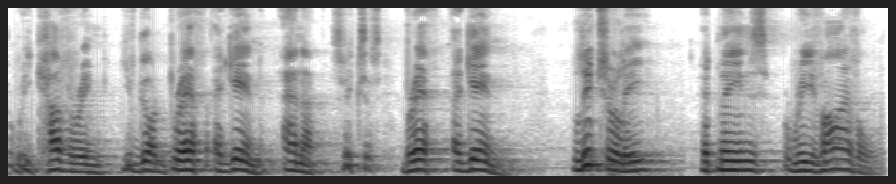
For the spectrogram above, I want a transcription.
recovering. You've got breath again. Anaphixis, breath again. Literally, it means revival.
